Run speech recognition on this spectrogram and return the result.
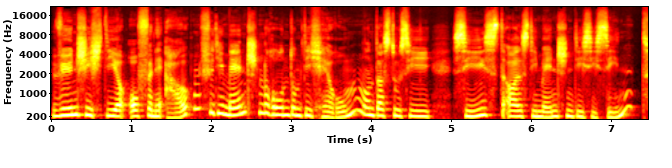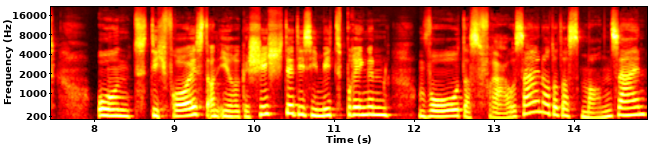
wünsche ich dir offene Augen für die Menschen rund um dich herum und dass du sie siehst als die Menschen, die sie sind und dich freust an ihrer Geschichte, die sie mitbringen, wo das Frausein oder das Mannsein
